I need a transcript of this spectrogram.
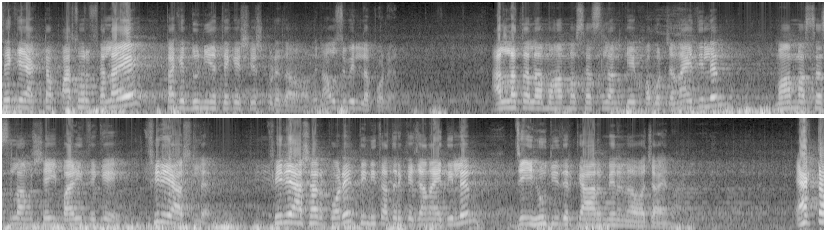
থেকে একটা পাথর ফেলায়ে তাকে দুনিয়া থেকে শেষ করে দেওয়া হবে। নাউজবিল্লা পড়েন। আল্লাহ তালা মোহাম্মদ সাল্লামকে খবর জানাই দিলেন। মোহাম্মদ সাল্লাম সেই বাড়ি থেকে ফিরে আসলেন। ফিরে আসার পরে তিনি তাদেরকে জানাই দিলেন যে ইহুদিদেরকে আর মেনে নেওয়া যায় না। একটা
